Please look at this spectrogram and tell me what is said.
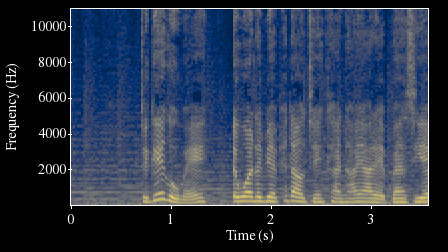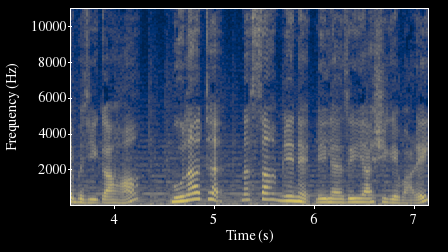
။တကယ်ကိုပဲတဝက်တစ်ပြက်ဖြတ်တောက်ခြင်းခံထားရတဲ့ဘန်စီရဲ့ပကြီးကဟာမူလထက်နှစ်ဆမြင့်တဲ့လေလံဈေးရရှိခဲ့ပါတယ်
